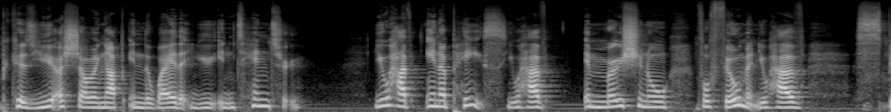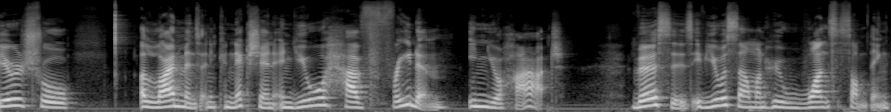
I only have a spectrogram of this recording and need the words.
because you are showing up in the way that you intend to. You have inner peace, you have emotional fulfillment, you have spiritual alignment and connection, and you will have freedom in your heart. Versus if you are someone who wants something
